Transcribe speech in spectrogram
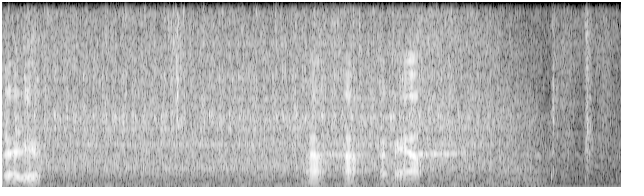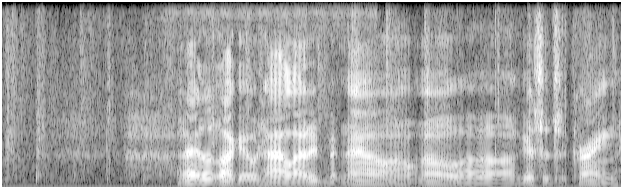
that it? Out, out, let me out. That looked like but now, I don't know, uh, I guess it's a crane.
